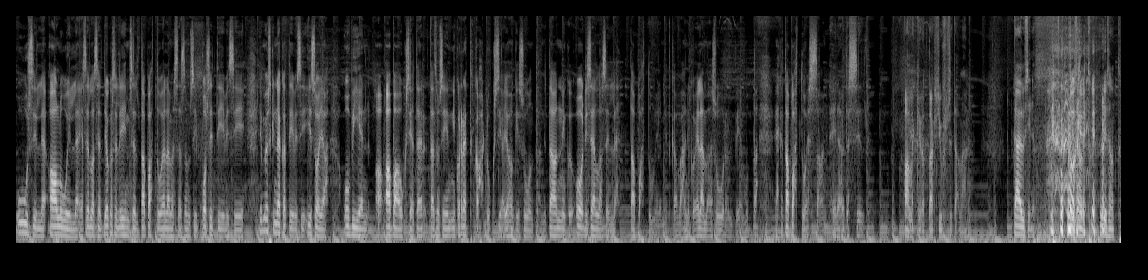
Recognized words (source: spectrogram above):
uusille aluille ja sellaisille, että jokaiselle ihmiselle tapahtuu elämässä sellaisia positiivisia ja myöskin negatiivisia isoja ovien avauksia tai, tai sellaisia niin retkahduksia johonkin suuntaan. Niin Tämä on niin oodi sellaisille tapahtumille, mitkä on vähän niin elämää suurempia, mutta ehkä tapahtuessaan ei näytä siltä. Allekirjoittaako Jussi tämän? Täysin. Hyvin sanottu. Hyvin sanottu.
